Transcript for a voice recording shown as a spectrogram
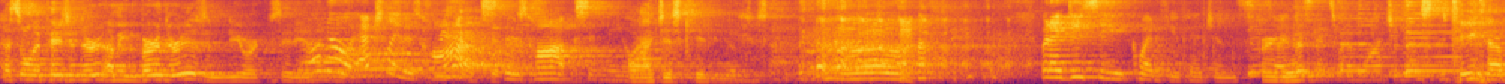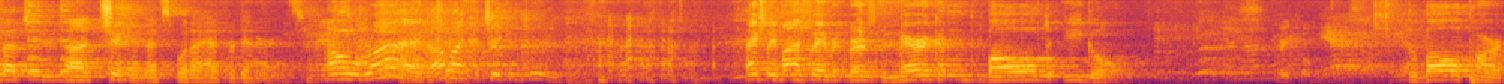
That's the only pigeon there. I mean, bird there is in New York City. oh no, actually, there's hawks. There's hawks in New York. Oh, I'm York. just kidding. I'm just kidding. But I do see quite a few pigeons. Very so I guess good. that's what I'm watching most of the time. Keith, how about you? Uh, chicken, that's what I had for dinner. All right, I like the chicken too. Actually, my favorite bird is the American bald eagle. Very cool. The bald part.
